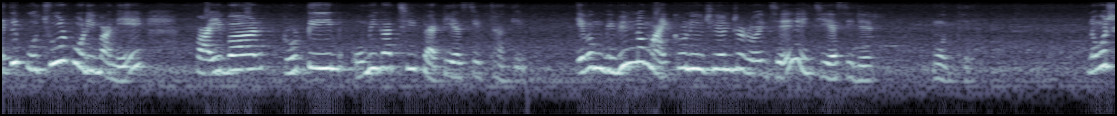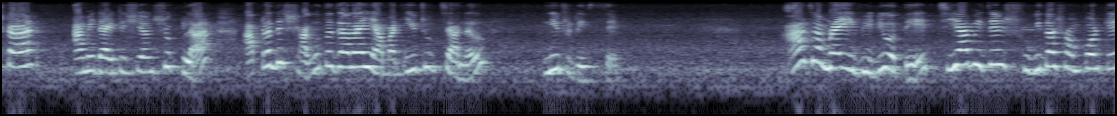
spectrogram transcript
এতে প্রচুর পরিমাণে fibre, protein, omega three fatty acid থাকে এবং বিভিন্ন মাইক্রোনিউট্রিয়েন্টও রয়েছে এই চিয়া সিডের মধ্যে। নমস্কার, আমি ডায়েটিশিয়ান শুক্লা। আপনাদের স্বাগত জানাই আমার ইউটিউব চ্যানেল নিউট্রিটিভসে। আজ আমরা এই ভিডিওতে চিয়া বীজের সুবিধা সম্পর্কে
